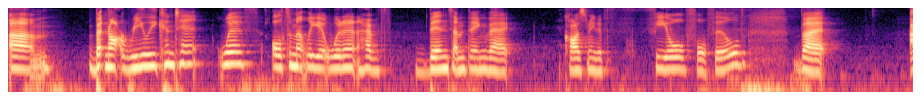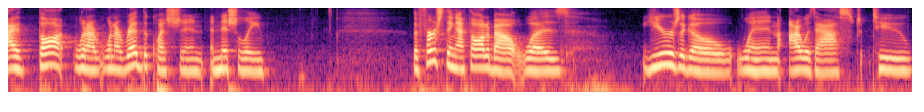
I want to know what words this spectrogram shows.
Um, but not really content with. Ultimately, it wouldn't have been something that caused me to feel fulfilled. But I thought when I when I read the question initially, the first thing I thought about was years ago when I was asked to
